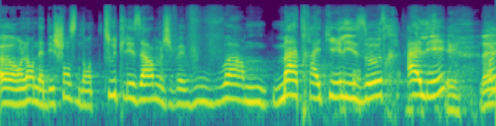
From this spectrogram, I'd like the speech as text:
Euh, là, on a des chances dans toutes les armes. Je vais vous voir matraquer les autres. Allez. Là,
